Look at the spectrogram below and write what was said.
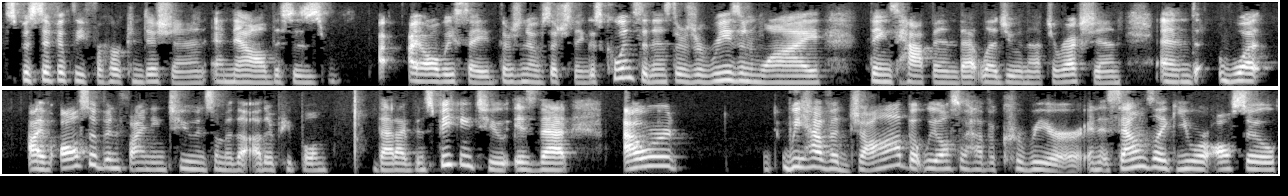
specifically for her condition, and now this is. I always say there's no such thing as coincidence. There's a reason why things happen that led you in that direction. And what I've also been finding too, in some of the other people that I've been speaking to, is that our we have a job, but we also have a career. And it sounds like you are also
